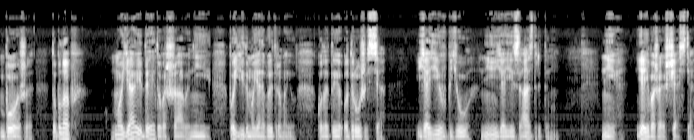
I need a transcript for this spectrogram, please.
Боже, то була б моя ідея до Варшави. Ні, поїдемо, я не витримаю, коли ти одружишся. Я її вб'ю, ні, я їй заздритиму. Ні, я їй бажаю щастя,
